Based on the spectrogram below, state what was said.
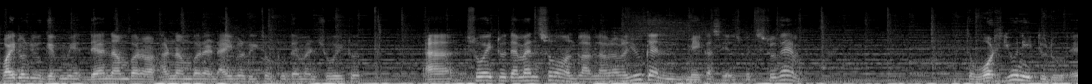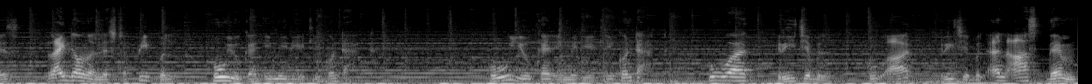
Why don't you give me their number or her number and I will reach out to them and show it to uh, show it to them and so on blah blah blah, blah. you can make a sales pitch to them so what you need to do is write down a list of people who you can immediately contact who you can immediately contact, who are reachable, who are reachable, and ask them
